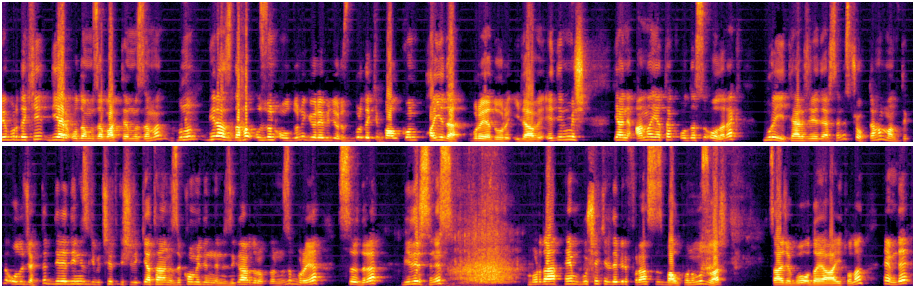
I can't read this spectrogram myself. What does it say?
Ve buradaki diğer odamıza baktığımız zaman bunun biraz daha uzun olduğunu görebiliyoruz. Buradaki balkon payı da buraya doğru ilave edilmiş. Yani ana yatak odası olarak burayı tercih ederseniz çok daha mantıklı olacaktır. Dilediğiniz gibi çift kişilik yatağınızı, komodinlerinizi, gardıroplarınızı buraya sığdırabilirsiniz. Burada hem bu şekilde bir Fransız balkonumuz var. Sadece bu odaya ait olan. Hem de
